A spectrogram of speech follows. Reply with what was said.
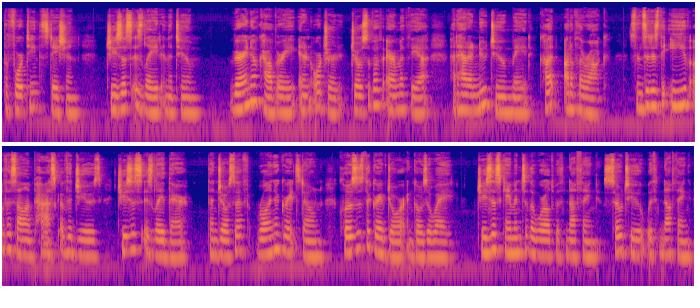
The fourteenth station Jesus is laid in the tomb. Very near Calvary, in an orchard, Joseph of Arimathea had had a new tomb made, cut out of the rock. Since it is the eve of the solemn Pasch of the Jews, Jesus is laid there. Then Joseph, rolling a great stone, closes the grave door and goes away. Jesus came into the world with nothing, so too, with nothing,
